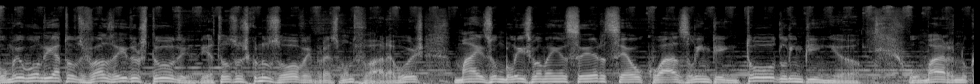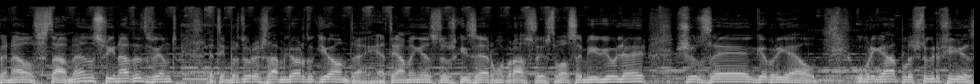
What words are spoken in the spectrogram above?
O meu bom dia a todos vós aí do estúdio e a todos os que nos ouvem por esse mundo fora. Hoje, mais um belíssimo amanhecer, céu quase limpinho, todo limpinho. O mar no canal está manso e nada de vento. A temperatura está melhor do que ontem. Até amanhã, se Deus quiser, um abraço deste vosso amigo e olheiro, José Gabriel. Obrigado pelas fotografias.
